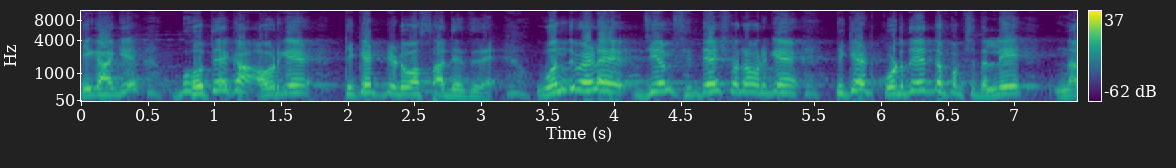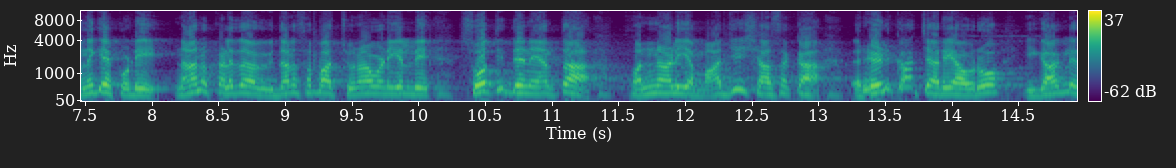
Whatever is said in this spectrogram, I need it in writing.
ಹೀಗಾಗಿ ಬಹುತೇಕ ಅವ್ರಿಗೆ ಟಿಕೆಟ್ ನೀಡುವ ಸಾಧ್ಯತೆ ಇದೆ. ಒಂದು ವೇಳೆ ಜಿ ಎಂ ಸಿದ್ದೇಶ್ವರ ಅವರಿಗೆ ಟಿಕೆಟ್ ಕೊಡದೇ ಇದ್ದ ಪಕ್ಷದಲ್ಲಿ ನನಗೆ ಕೊಡಿ, ನಾನು ಕಳೆದ ವಿಧಾನಸಭಾ ಚುನಾವಣೆಯಲ್ಲಿ ಸೋತಿದ್ದೇನೆ ಅಂತ ಹೊನ್ನಾಳಿಯ ಮಾಜಿ ಶಾಸಕ ರೇಣುಕಾಚಾರ್ಯ ಅವರು ಈಗಾಗಲೇ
